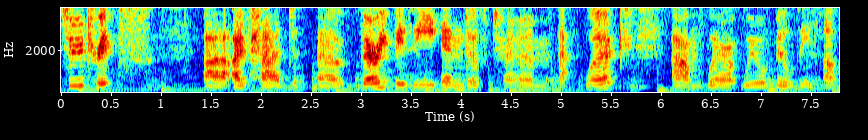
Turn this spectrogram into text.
two trips uh, I've had a very busy end of term at work um, where we were building up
